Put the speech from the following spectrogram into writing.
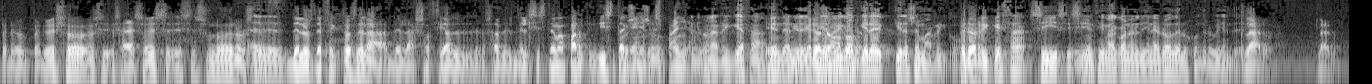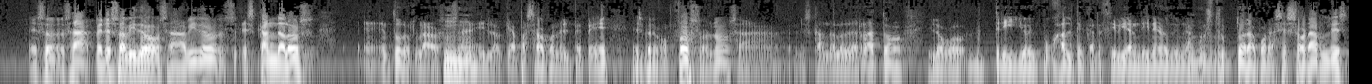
pero, pero eso, o sea, eso es, ese es uno de los, Eh, de, de los defectos de la, de la social, o sea, del, del sistema partidista Pues que hay eso, en España, ¿no? La riqueza. Evidentemente, El pero que es no, rico pero- quiere, quiere ser más rico. pero riqueza, sí, sí, y sí. encima con el dinero de los contribuyentes. Claro, claro. Eso, o sea, pero eso ha habido, o sea, ha habido escándalos eh, en todos lados, o sea, y lo que ha pasado con el PP es vergonzoso, ¿no? O sea, el escándalo de Rato y luego Trillo y Pujalte que recibían dinero de una constructora por asesorarles,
